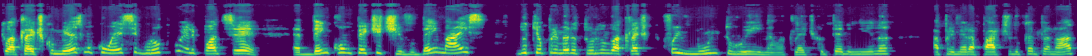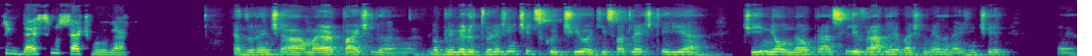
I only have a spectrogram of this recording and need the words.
que o Atlético, mesmo com esse grupo, ele pode ser é, bem competitivo, bem mais do que o primeiro turno do Atlético, que foi muito ruim. Né? O Atlético termina a primeira parte do campeonato em 17 lugar. É, durante a maior parte do no primeiro turno a gente discutiu aqui se o Atlético teria time ou não para se livrar do rebaixamento, né? A gente é,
